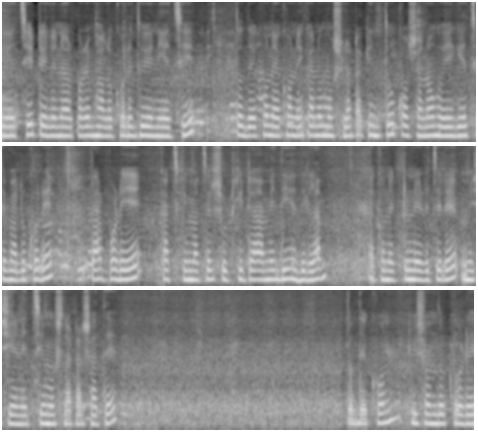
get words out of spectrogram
নিয়েছি, টেলে নেওয়ার পরে ভালো করে ধুয়ে নিয়েছি। তো দেখুন, এখন এখানে মশলাটা কিন্তু কষানো হয়ে গিয়েছে ভালো করে। তারপরে কাচকি মাছের শুটকিটা আমি দিয়ে দিলাম। এখন একটু নেড়ে চেড়ে মিশিয়ে নিচ্ছি মশলাটার সাথে। তো দেখুন কি সুন্দর করে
